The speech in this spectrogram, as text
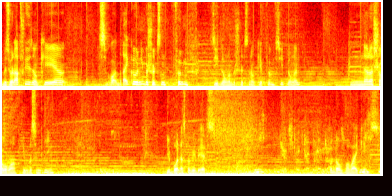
Mission abschließen, okay. Zwei, drei Kolonien beschützen, fünf Siedlungen beschützen. Okay, fünf Siedlungen. Na, das schauen wir mal, wie wir das hinkriegen. Wir bauen erstmal WBFs. Und noch ein paar Vikings.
